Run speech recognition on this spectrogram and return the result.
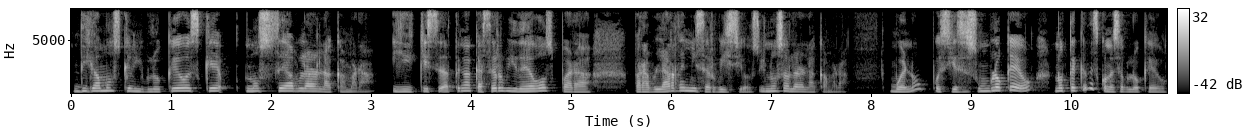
digamos que mi bloqueo es que no sé hablar a la cámara y quizá tenga que hacer videos para, para hablar de mis servicios y no sé hablar a la cámara. Bueno, pues si ese es un bloqueo, no te quedes con ese bloqueo.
